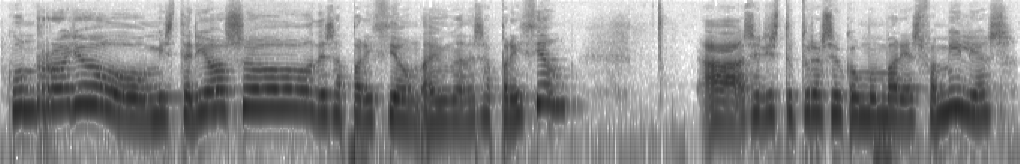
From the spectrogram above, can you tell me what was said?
cun rollo misterioso, desaparición. Hai unha desaparición, a serie estructura como en varias familias,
